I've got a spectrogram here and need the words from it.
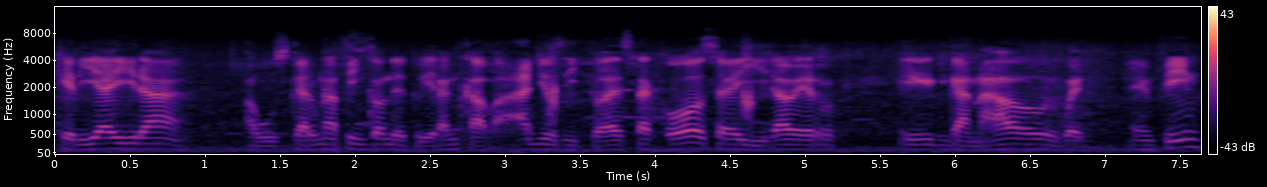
Quería ir a, buscar una finca donde tuvieran caballos y toda esta cosa, y ir a ver ganado, bueno, en fin,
